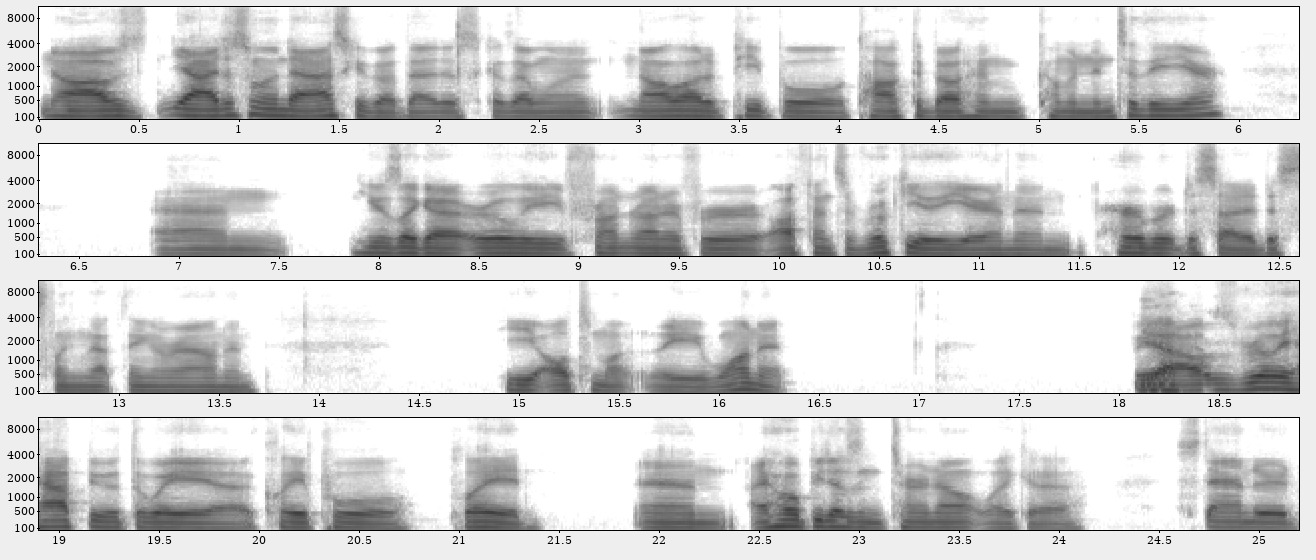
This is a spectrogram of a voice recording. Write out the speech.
no, I was yeah, I just wanted to ask you about that just because I want not a lot of people talked about him coming into the year. And he was like a early front runner for offensive rookie of the year, and then Herbert decided to sling that thing around and he ultimately won it. But yeah, Yeah. I was really happy with the way uh, Claypool played and I hope he doesn't turn out like a standard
